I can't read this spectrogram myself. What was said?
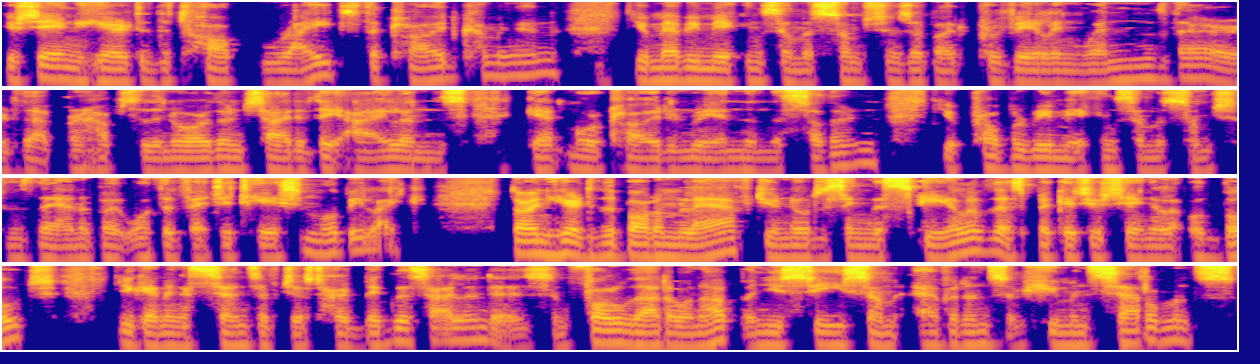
You're seeing here to the top right the cloud coming in. You're maybe making some assumptions about prevailing wind there, that perhaps the northern side of the islands get more cloud and rain than the southern. You're probably making some assumptions then about what the vegetation will be like. Down here to the bottom left, you're noticing the scale of this because you're seeing a little boat. You're getting a sense of just how big this island is. And follow that on up and you see some evidence of human settlements.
